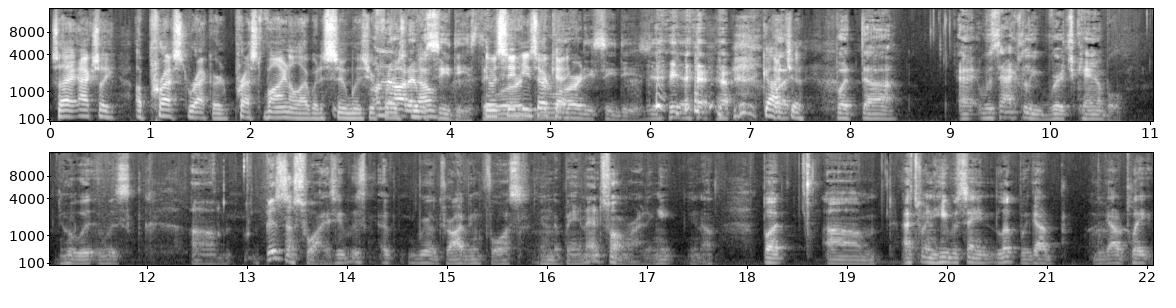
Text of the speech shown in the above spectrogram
So I actually a pressed record, pressed vinyl. I would assume was your oh first. no, they were CDs. They It was were, CDs. They Okay. were already CDs. Yeah, yeah. Gotcha. But, but uh, it was actually Rich Campbell who was, was um, business wise, he was a real driving force in the band and songwriting. He, you know, but um, that's when he was saying, "Look, we got we got to play.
